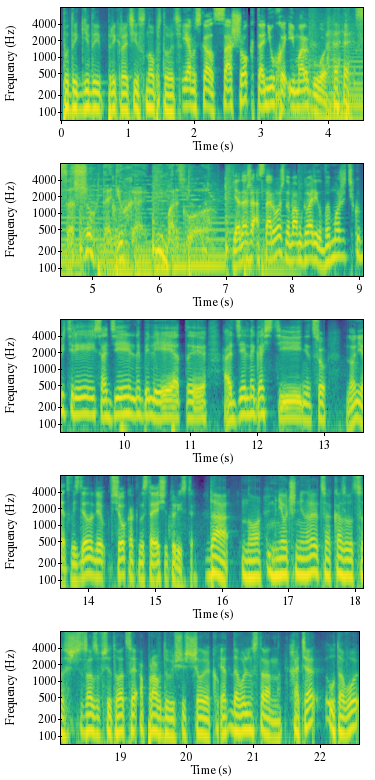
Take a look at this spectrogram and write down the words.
под эгидой «Прекрати снобствовать». Я бы сказал Сашок, Танюха и Марго. Сашок, Танюха и Марго. Я даже осторожно вам говорил, вы можете купить рейс, отдельно билеты, отдельно гостиницу. Но нет, вы сделали все как настоящие туристы. Да, но мне очень не нравится оказываться сразу в ситуации, оправдывающей человека. Это довольно странно. Хотя у того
